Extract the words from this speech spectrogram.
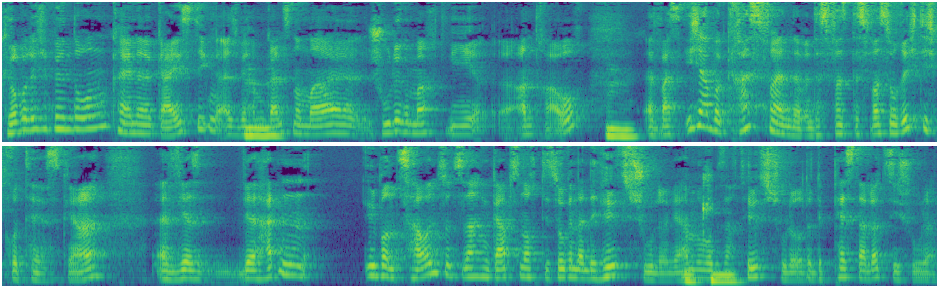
körperliche Behinderungen, keine geistigen. Also wir mhm. haben ganz normal Schule gemacht, wie äh, andere auch. Mhm. Äh, was ich aber krass fand, und das war, das war so richtig grotesk, ja, äh, wir, wir hatten über den Zaun sozusagen gab es noch die sogenannte Hilfsschule. Wir haben okay. immer gesagt Hilfsschule oder die Pestalozzi-Schule.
